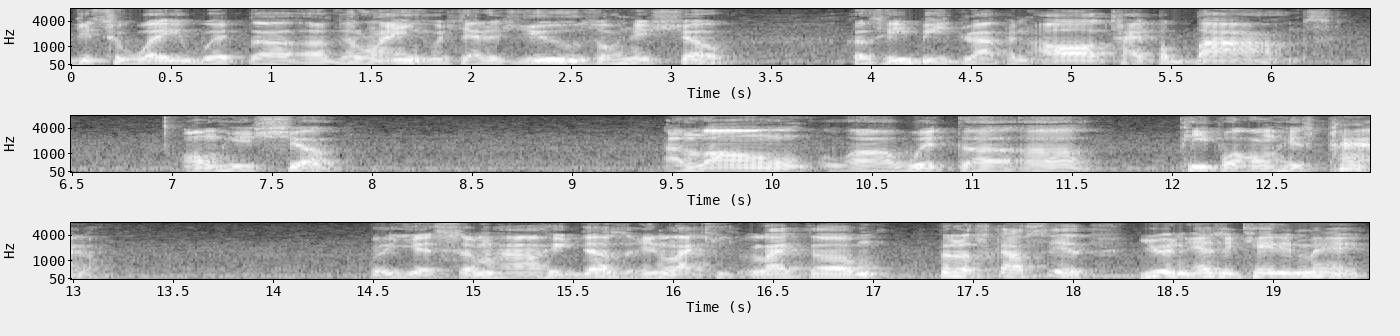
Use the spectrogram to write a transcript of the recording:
gets away with uh, uh, the language that is used on his show. Because he be dropping all type of bombs on his show. Along uh, with uh, people on his panel. But yet somehow he does it. And like, like um, Philip Scott says, you're an educated man.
